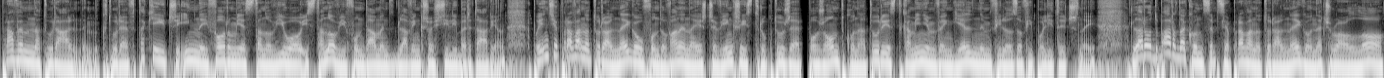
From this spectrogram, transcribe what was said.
prawem naturalnym, które w takiej czy innej formie stanowiło i stanowi fundament dla większości libertarian. Pojęcie prawa naturalnego ufundowane na jeszcze większej strukturze porządku natury jest kamieniem węgielnym filozofii politycznej. Dla Rothbarda koncepcja prawa naturalnego, natural law,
